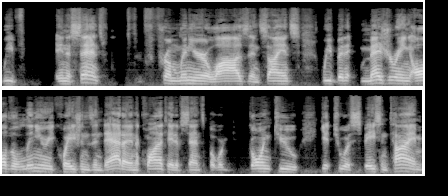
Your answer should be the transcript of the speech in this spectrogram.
we've in a sense, from linear laws and science, we've been measuring all the linear equations and data in a quantitative sense, but we're going to get to a space and time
